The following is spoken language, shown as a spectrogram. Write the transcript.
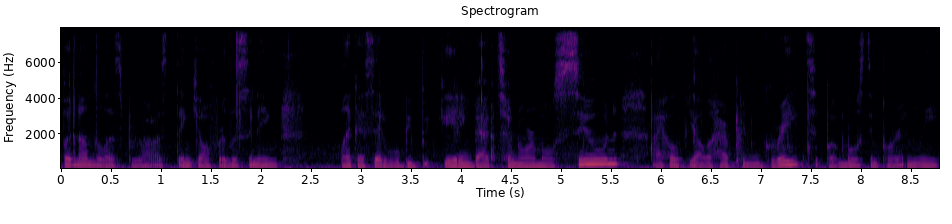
But nonetheless, Brujas, thank y'all for listening. Like I said, we'll be getting back to normal soon. I hope y'all have been great, but most importantly,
